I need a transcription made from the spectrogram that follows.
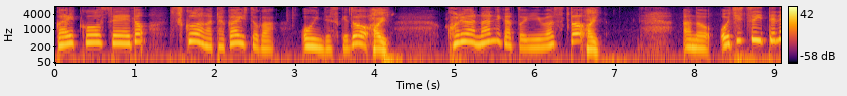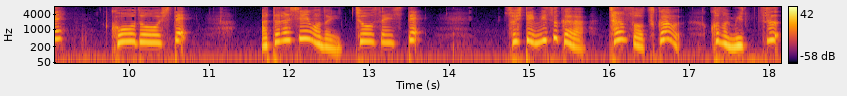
外交性のスコアが高い人が多いんですけうんど、はい。これは何かと言いますと、はい。あの、落ち着いてね、行動して、新しいものに挑戦して、そして自らチャンスをつかむ、この三つ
